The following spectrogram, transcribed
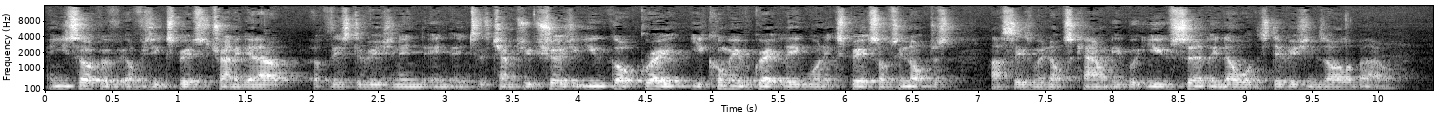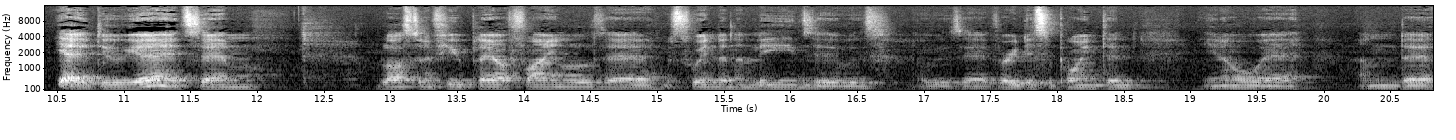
And you talk of obviously experience of trying to get out of this division in, in, into the championship. Shows that you got great. You come here with great League One experience. Obviously, not just last season with Notts County, but you certainly know what this division's all about. Yeah, I do. Yeah, it's um, lost in a few playoff finals. Uh, Swindon and Leeds. It was it was uh, very disappointing. You know, uh, and uh,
